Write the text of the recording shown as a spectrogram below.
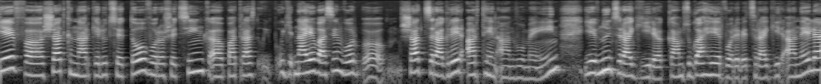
Եվ շատ քննարկելուց հետո որոշեցինք պատրաստ նաև ասեմ, որ շատ ծրագրեր արդեն անվում էին եւ նույն ծրագիրը կամ զուգահեռ որևէ ծրագիր անելը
